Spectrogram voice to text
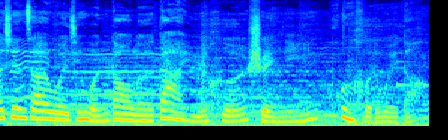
了，现在我已经闻到了大雨和水泥混合的味道。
